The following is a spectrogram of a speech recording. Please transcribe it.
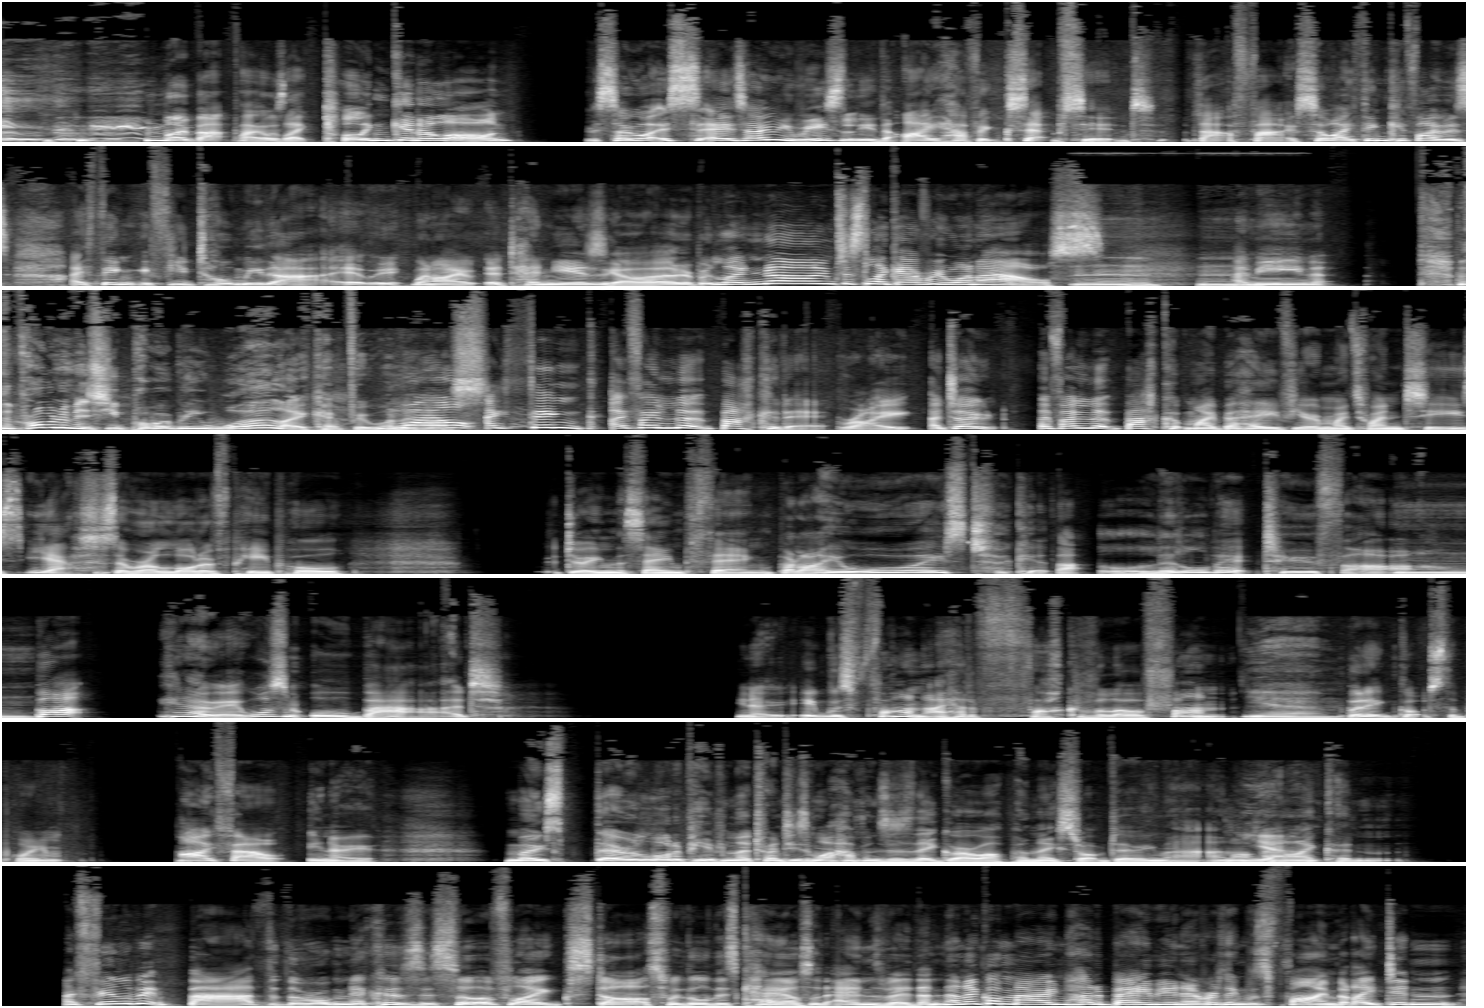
in my backpack. I was like clinking along. So it's, it's only recently that I have accepted that fact. So I think if I was, I think if you told me that it- when I uh, ten years ago, I'd have been like, no, I'm just like everyone else. Mm, mm. I mean, But the problem is, you probably were like everyone well, else. Well, I think if I look back at it, right, I don't. If I look back at my behaviour in my twenties, yes, there were a lot of people doing the same thing, but I always took it that little bit too far. Mm. But you know, it wasn't all bad. You know, it was fun. I had a fuck of a lot of fun, yeah. but it got to the point. I felt, you know, most there are a lot of people in their twenties, and what happens is they grow up and they stop doing that, and I, Yeah. and I couldn't. I feel a bit bad that the wrong knickers is sort of like starts with all this chaos and ends with, and then I got married and had a baby and everything was fine, but I didn't.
